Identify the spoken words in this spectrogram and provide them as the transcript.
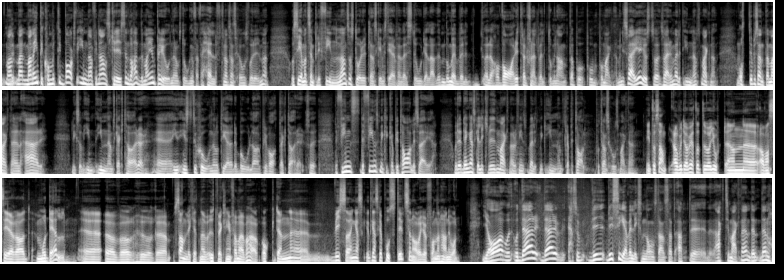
man, man, man, har inte kommit tillbaka. För innan finanskrisen då hade man ju en period när de stod ungefär för hälften av transaktionsvolymen. Och ser man till exempel i Finland så står utländska investerare för en väldigt stor del av det. De är väldigt, eller har varit traditionellt väldigt dominanta på, på, på marknaden. Men i Sverige just så, så är det en väldigt inhemsk marknad. Mm. 80% av marknaden är liksom in, inhemska aktörer. Eh, institutioner, noterade bolag, privata aktörer. Så det finns, det finns mycket kapital i Sverige. Och det, det är en ganska likvid marknad och det finns väldigt mycket inhemskt kapital på transaktionsmarknaden. Intressant. Arvid, jag vet att du har gjort en eh, avancerad modell eh, över hur eh, sannolikheten över utvecklingen framöver här och den eh, visar en ganska, ett ganska positivt scenario från den här nivån. Ja, och, och, där, där alltså vi, vi ser väl liksom någonstans att, att eh, aktiemarknaden den, den,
